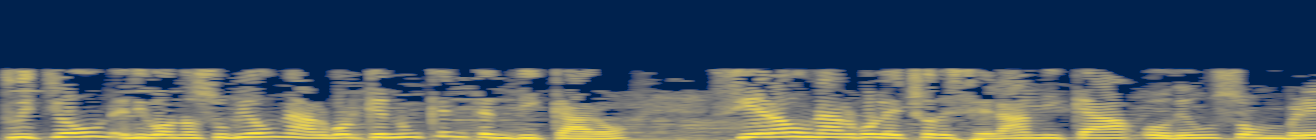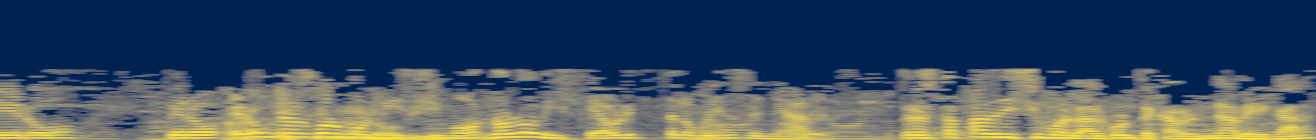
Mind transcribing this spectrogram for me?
tuiteó, un- digo, nos subió un árbol que nunca entendí, Caro, si era un árbol hecho de cerámica o de un sombrero, pero Ah, era un árbol no lo monísimo. No lo viste, ahorita te lo voy a enseñar. a. Pero está padrísimo el árbol de Carolina Vega,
